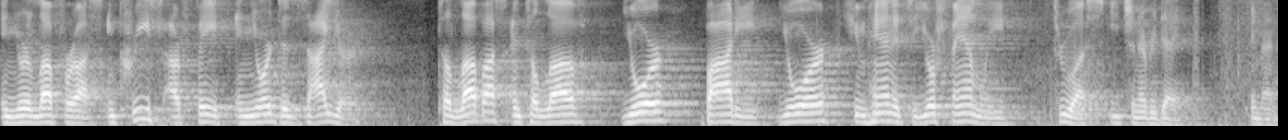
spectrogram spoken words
in your love for us, increase our faith in your desire to love us and to love your body, your humanity, your family through us each and every day. Amen.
